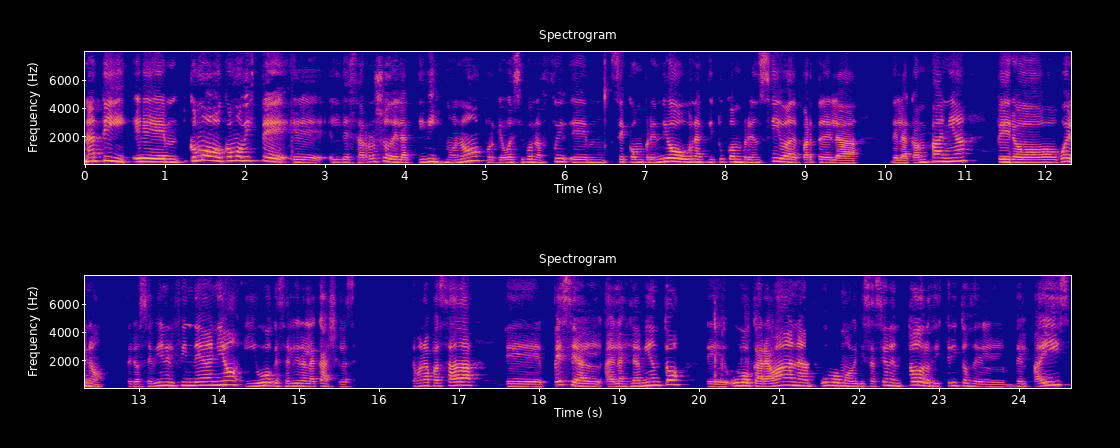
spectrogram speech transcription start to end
Nati, eh, ¿cómo, viste eh, el desarrollo del activismo, no? Porque vos decís, bueno, eh, se comprendió una actitud comprensiva de parte de la, de la campaña, pero bueno, pero se viene el fin de año y hubo que salir a la calle. Semana pasada, eh, pese al, aislamiento, eh, hubo caravanas, hubo movilización en todos los distritos del, país.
